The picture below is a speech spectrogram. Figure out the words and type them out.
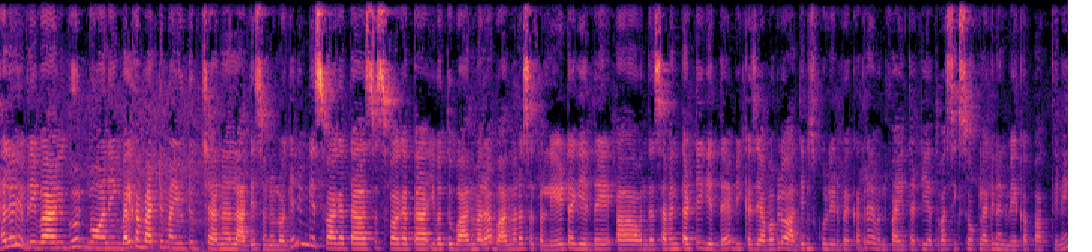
Hello everyone good morning welcome back to my YouTube channel Aadya ಸೊನೋಲೋಗೆ ನಿಮಗೆ ಸ್ವಾಗತ ಸುಸ್ವಾಗತ. ಇವತ್ತು ಭಾನುವಾರ ಭಾನುವಾರ ಸ್ವಲ್ಪ ಲೇಟಾಗಿ ಇದ್ದೆ ಆ, ಒಂದು ಸೆವೆನ್ ತರ್ಟಿಗೆ ಇದ್ದೆ ಬಿಕಾಸ್ ಯಾವಾಗಲೂ ಆದಿನ ಸ್ಕೂಲ್ ಇರಬೇಕಾದ್ರೆ ಒಂದು ಫೈವ್ ತರ್ಟಿ ಅಥವಾ ಸಿಕ್ಸ್ ಓ ಕ್ಲಾಗೆ ನಾನು ವೇಕಪ್ ಆಗ್ತೀನಿ.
